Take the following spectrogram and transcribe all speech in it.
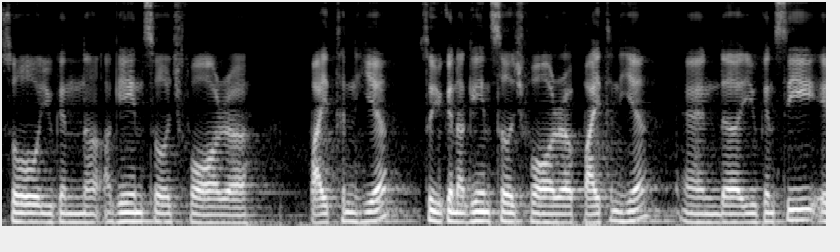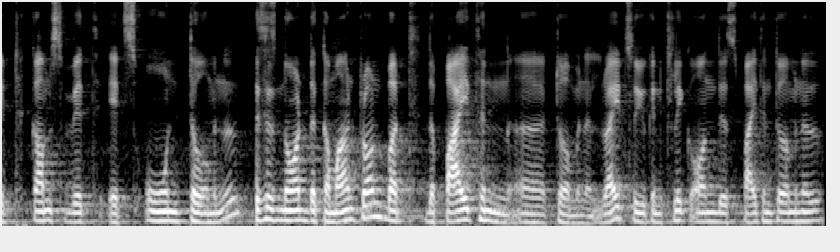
so you can uh, again search for uh, Python here so you can again search for uh, Python here and uh, you can see it comes with its own terminal. This is not the command prompt but the Python uh, terminal, right? So you can click on this Python terminal.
